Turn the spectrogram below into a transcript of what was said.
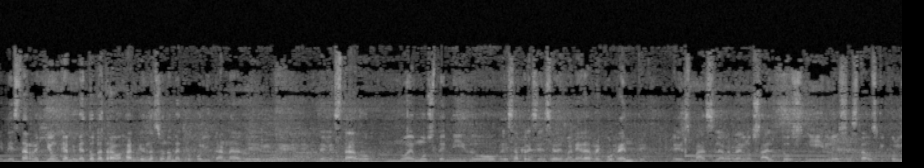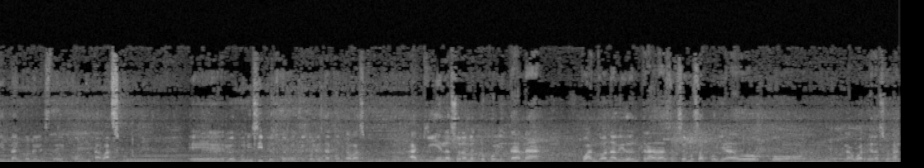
En esta región que a mí me toca trabajar, que es la zona metropolitana del, estado, no hemos tenido esa presencia de manera recurrente. Es más, la verdad, en los altos y los estados que colindan con, el, con Tabasco. Eh, los municipios perdón, que colindan con Tabasco. Aquí en la zona metropolitana, cuando han habido entradas, nos hemos apoyado con la Guardia Nacional,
